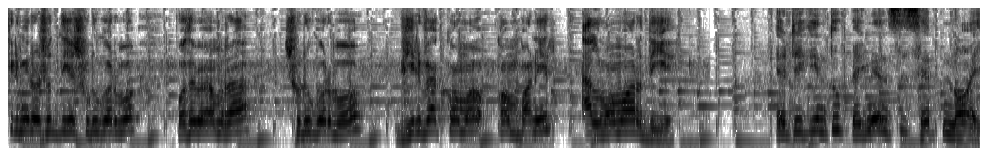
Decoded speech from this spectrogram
কৃমির ওষুধ দিয়ে শুরু করব? প্রথমে আমরা শুরু করব ভিরব্যাক কোম্পানির অ্যালবামার দিয়ে। এটি কিন্তু প্রেগনেন্সি সেফ নয়।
